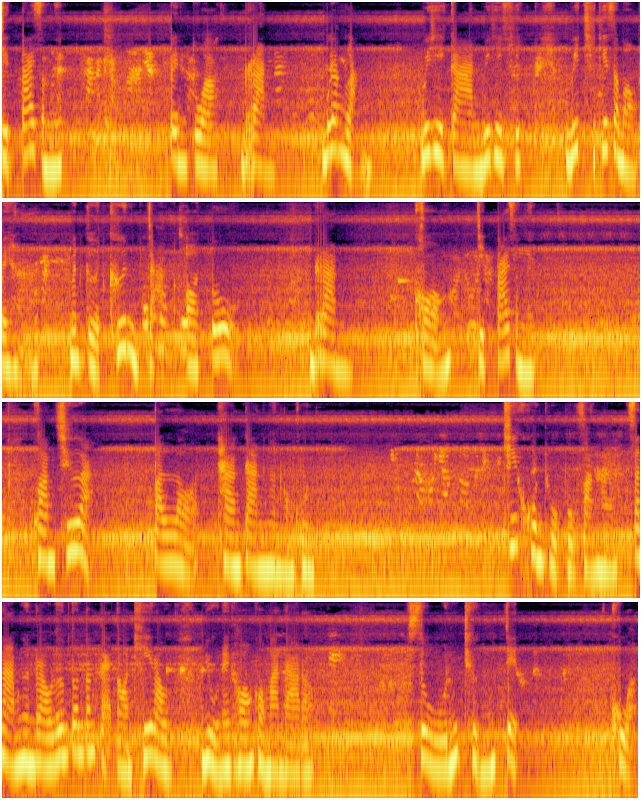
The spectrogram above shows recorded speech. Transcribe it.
จิตใต้สำนึก เป็นตัวรัน เบื้องหลัง วิธีการวิธีคิด วิธีที่สมองไปหา มันเกิดขึ้นจากออโต้รันของจิตใต้สำนึก ความเชื่อตลอดทางการเงินของคุณ ที่คุณถูกปลูกฝังมา สนามเงินเราเริ่มต้นตั้งแต่ตอนที่เราอยู่ในท้องของมารดาเราศูนย์ถึงเจ็ดขวบ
